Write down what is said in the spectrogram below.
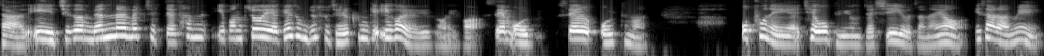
자, 이 지금 몇 날 며칠째 3, 이번 주에 계속 뉴스 제일 큰 게 이거예요. 이거 이거 샘 올, 셀 올트먼 오픈 AI 최고 경영자 CEO잖아요. 이 사람이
